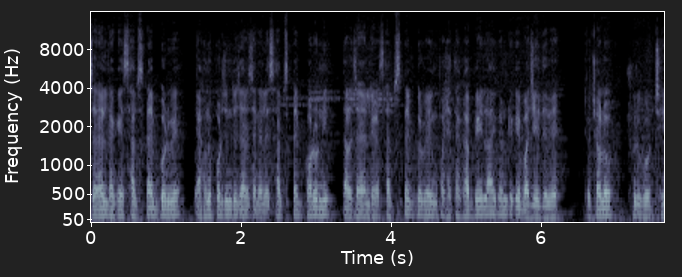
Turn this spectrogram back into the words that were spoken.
চ্যানেলটাকে সাবস্ক্রাইব করবে। এখনও পর্যন্ত যারা চ্যানেলে সাবস্ক্রাইব করনি, তারা চ্যানেলটাকে সাবস্ক্রাইব করবে এবং পাশে থাকা বেল আইকনটিকে বাজিয়ে দেবে। তো চলো শুরু করছি।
